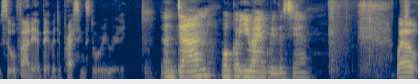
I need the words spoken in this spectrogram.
sort of found it a bit of a depressing story, really. And Dan, what got you angry this year? Well,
